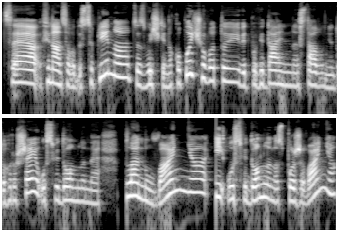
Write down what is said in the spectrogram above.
Це фінансова дисципліна, це звички накопичувати, відповідальне ставлення до грошей, усвідомлене планування і усвідомлене споживання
